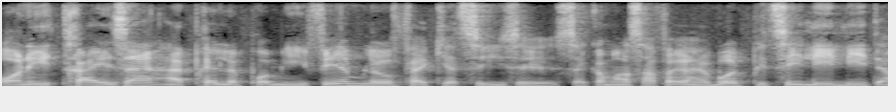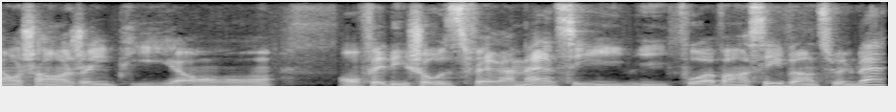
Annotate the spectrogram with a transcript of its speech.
On est 13 ans après le premier film, là. Fait que, ça commence à faire un bout. Puis, les, les temps ont changé. Puis, on, on fait des choses différemment. Il faut avancer éventuellement.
